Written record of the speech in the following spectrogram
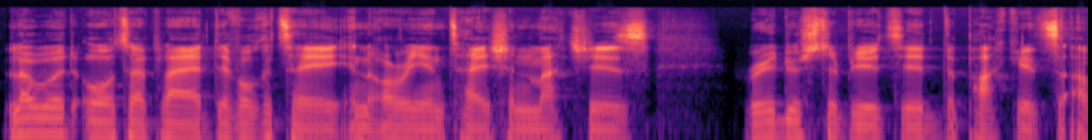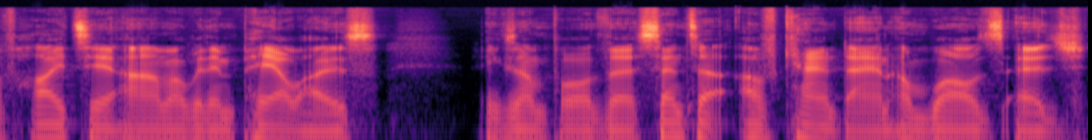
Lowered autoplayer difficulty in orientation matches. Redistributed the packets of high tier armor within POIs. Example, the center of countdown on World's Edge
